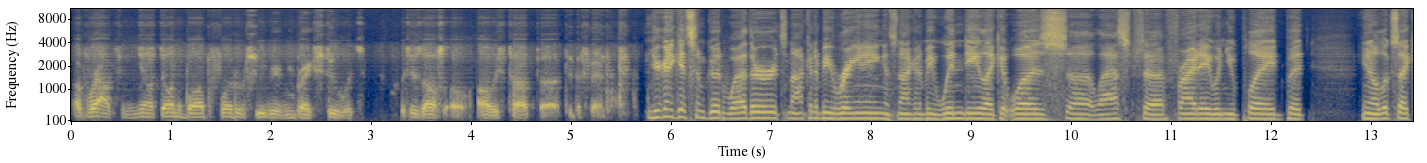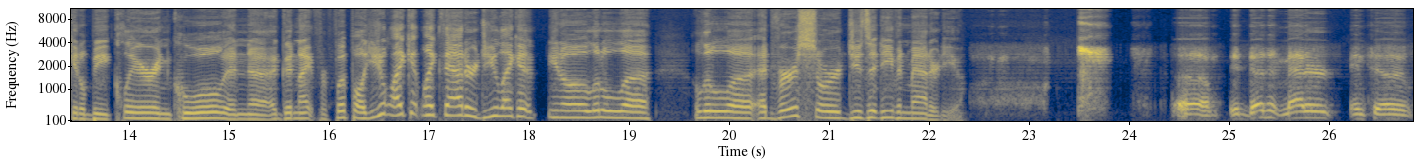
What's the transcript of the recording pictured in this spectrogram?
of routes and you know throwing the ball before the receiver even breaks too, which which is also always tough uh, to defend. You're going to get some good weather. It's not going to be raining. It's not going to be windy like it was uh, last uh, Friday when you played. But you know, it looks like it'll be clear and cool and uh, a good night for football. Do you like it like that, or do you like it, you know, a little uh, a little uh, adverse, or does it even matter to you? Uh, it doesn't matter until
